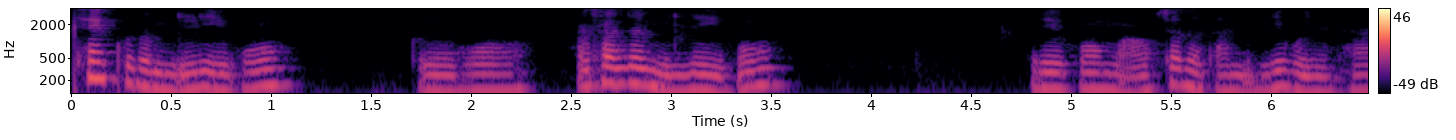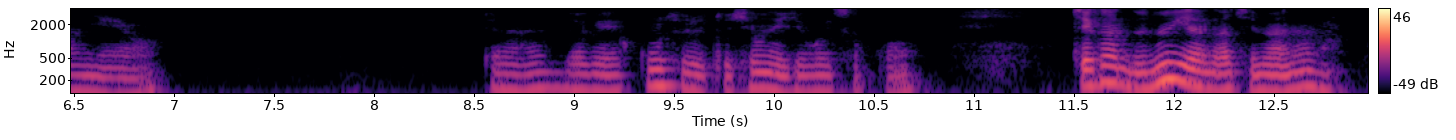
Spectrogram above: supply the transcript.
탱크도 밀리고 그리고 한살도 밀리고 그리고 마법사도 다 밀리고 있는 상황이에요. 저는 여기에 공수를 또 지원해주고 있었고 제가 누누이 이야기하지만은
